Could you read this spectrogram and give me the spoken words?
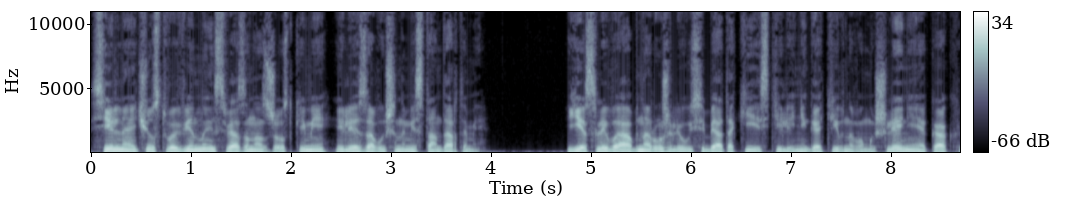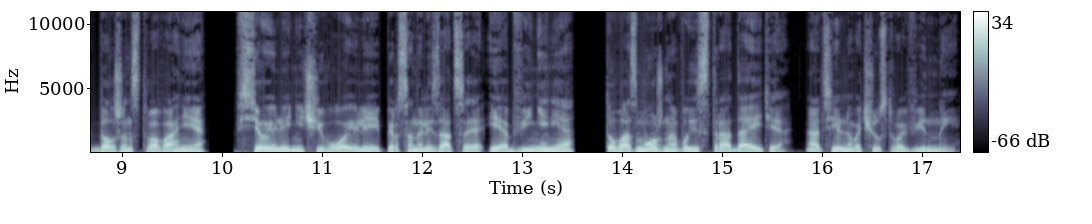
Сильное чувство вины связано с жесткими или завышенными стандартами. Если вы обнаружили у себя такие стили негативного мышления, как долженствование, все или ничего или персонализация и обвинение, то, возможно, вы страдаете от сильного чувства вины.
